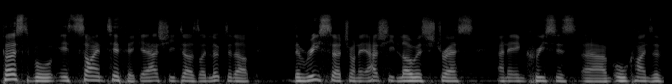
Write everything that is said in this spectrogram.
First of all, it's scientific. It actually does. I looked it up. The research on it actually lowers stress and it increases um, all kinds of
